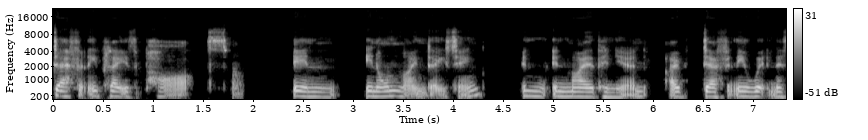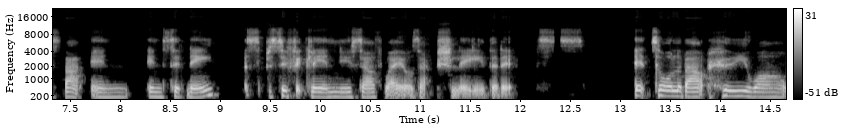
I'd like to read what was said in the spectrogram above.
definitely plays a part in in online dating in in my opinion. I've definitely witnessed that in in sydney specifically in new south wales actually that it's it's all about who you are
